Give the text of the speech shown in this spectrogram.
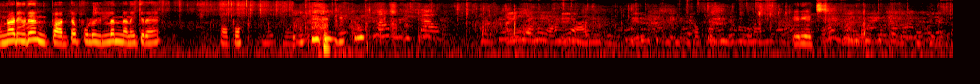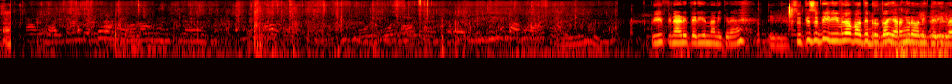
முன்னாடி விட இப்போ அட்டைப்புழு இல்லைன்னு நினைக்கிறேன். பார்ப்போம் ஏறியாச்சு. வியூ பின்னாடி தெரியும்னு நினைக்கிறேன். சுத்தி சுத்தி வியூ தான் பார்த்துட்டு இருக்கோம். இறங்குற வழி தெரியல.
